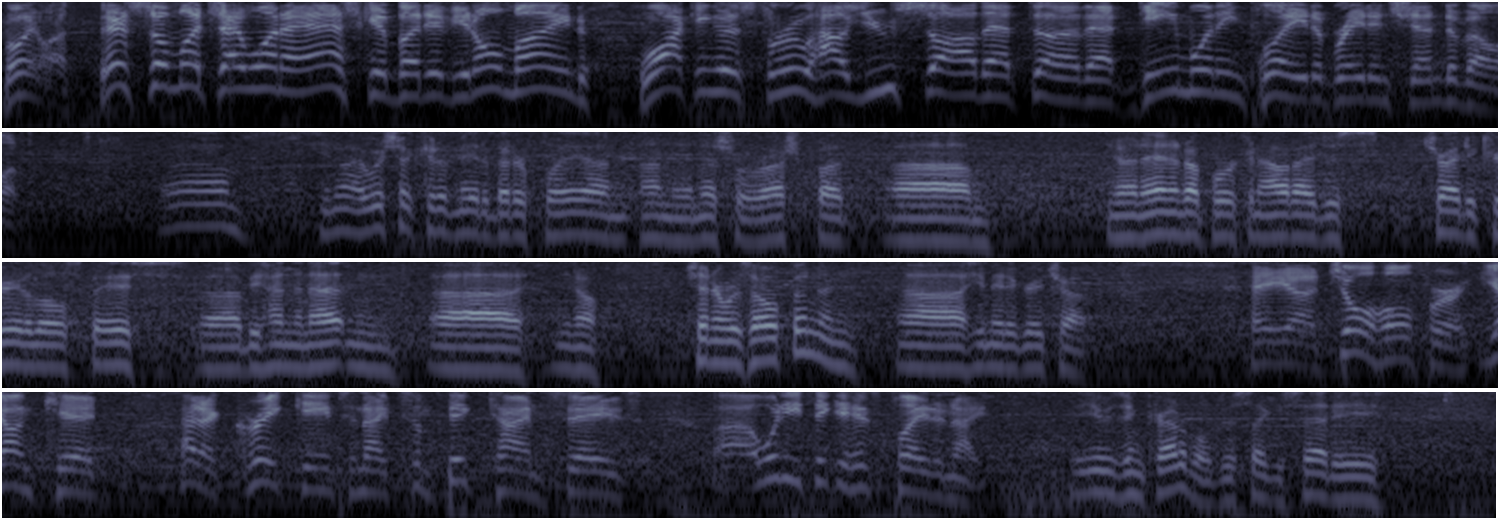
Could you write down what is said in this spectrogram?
Boy, there's so much I want to ask you, but if you don't mind walking us through how you saw that uh, that game-winning play to Brayden Schenn develop. Um, you know, I wish I could have made a better play on, on the initial rush, but um, you know, it ended up working out. I just tried to create a little space uh, behind the net, and uh, you know, Schenner was open, and uh, he made a great shot. Hey, uh, Joel Hofer, young kid, had a great game tonight. Some big time saves. Uh, what do you think of his play tonight? He was incredible, just like you said. He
